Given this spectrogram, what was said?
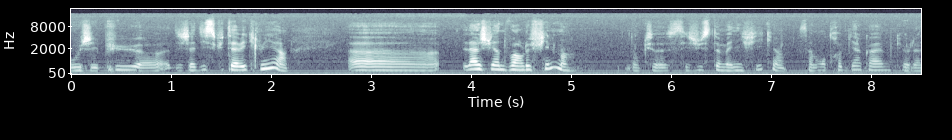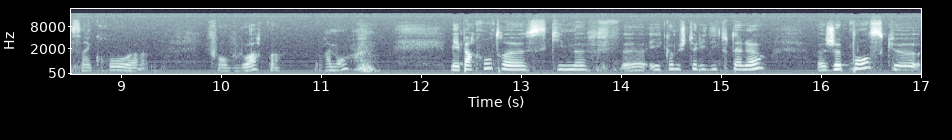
où j'ai pu euh, déjà discuter avec lui. Euh, là, je viens de voir le film, donc c'est juste magnifique. Ça montre bien quand même que la synchro, il faut en vouloir, quoi, vraiment. Mais par contre, ce qui me, et comme je te l'ai dit tout à l'heure, je pense que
